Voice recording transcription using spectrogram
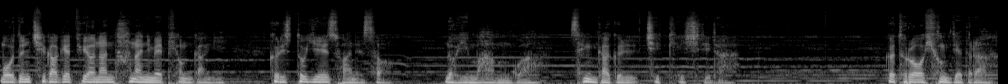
모든 지각에 뛰어난 하나님의 평강이 그리스도 예수 안에서 너희 마음과 생각을 지키시리라. 끝으로 형제들아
